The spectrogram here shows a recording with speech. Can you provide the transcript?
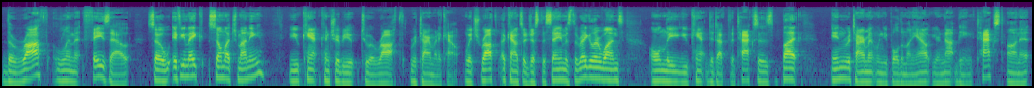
The roth limit phase out so if you make so much money you can't contribute to a roth retirement account which roth accounts are just the same as the regular ones only you can't deduct the taxes but in retirement, when you pull the money out, you're not being taxed on it.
